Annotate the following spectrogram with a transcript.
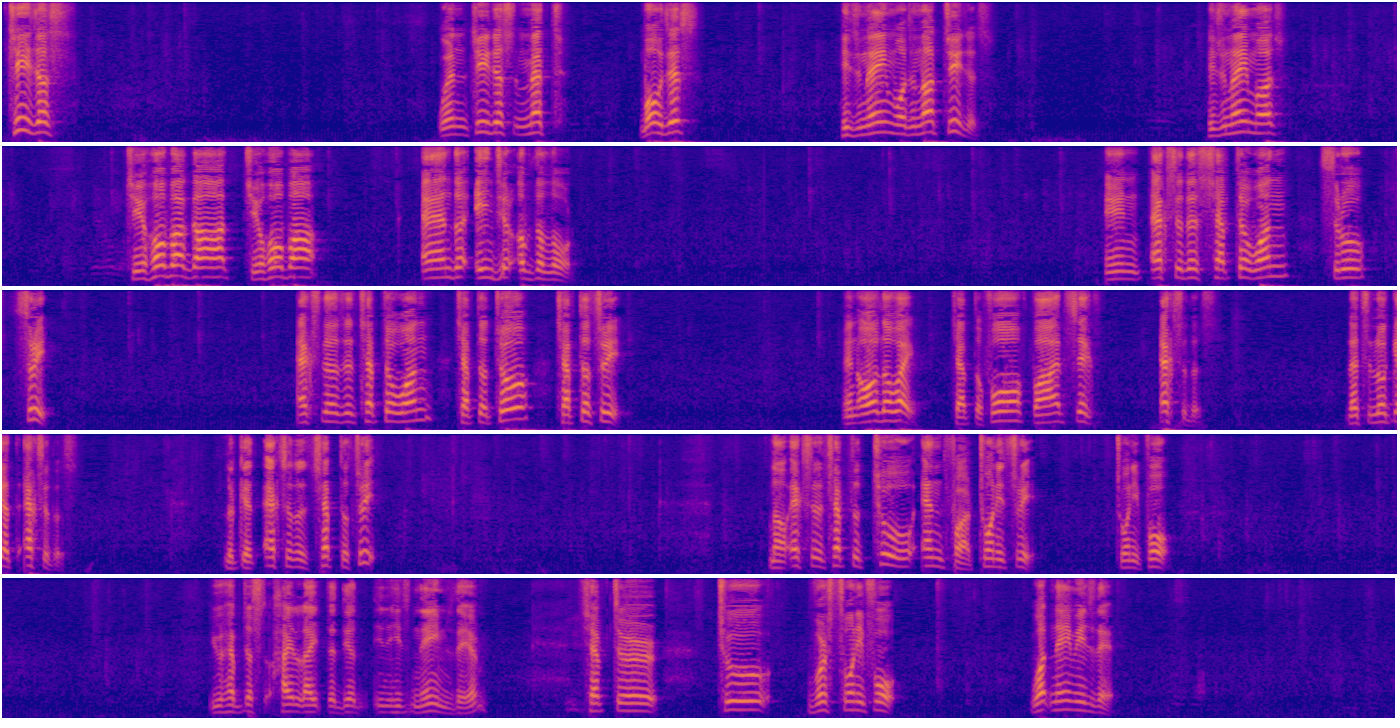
Jesus, when Jesus met Moses, his name was not Jesus. His name was Jehovah God, Jehovah, and the angel of the Lord. In Exodus chapter 1 through 3. Exodus chapter 1, chapter 2, chapter 3. And all the way, chapter 4, 5, 6, Exodus. Let's look at Exodus. Look at Exodus chapter 3. Now, Exodus chapter 2 and 4, 23, 24. You have just highlighted his names there. Chapter 2, verse 24. What name is there?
